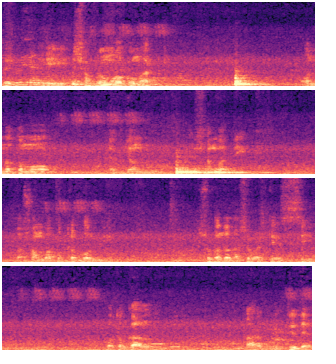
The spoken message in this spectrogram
আমাদের এই সাবরু মহকুমার অন্যতম একজন সাংবাদিক বা সংবাদপত্র কর্মী। সুকান্ত দাসের বাড়িতে এসেছি। গতকাল তার পিতৃদের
